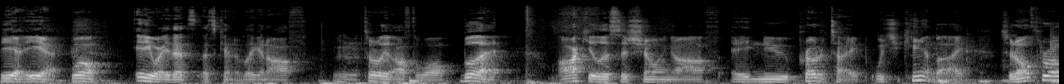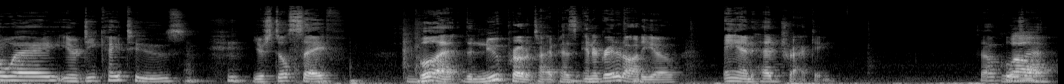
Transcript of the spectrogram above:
Yeah, yeah. Well, anyway, that's that's kind of like an off, Mhm. totally off the wall. But Oculus is showing off a new prototype, which you can't buy. So don't throw away your DK2s. You're still safe. But the new prototype has integrated audio and head tracking. So how cool is that?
